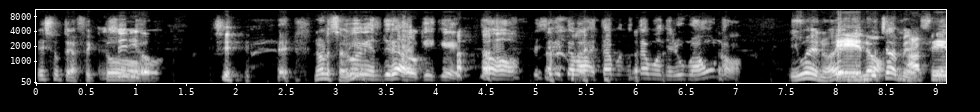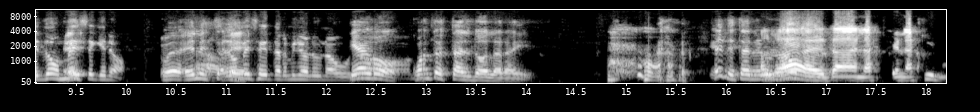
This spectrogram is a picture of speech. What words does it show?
¿Eso te afectó? ¿En serio? Sí. no lo No me sabía. había enterado, Quique. No, pensé que estaba, estamos, estamos en el 1 a 1. Y bueno, eh, Eh, no, escúchame. hace eh, dos él- meses que no. bueno, él Ah, está- Hace dos eh, meses que terminó el 1 a 1. Tiago, ¿cuánto está el dólar ahí? él está en el 1 Acá está en la, en la esquina.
